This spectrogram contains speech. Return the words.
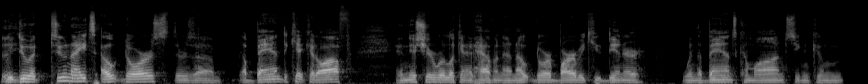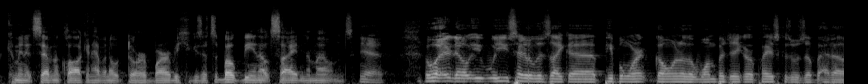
we do it two nights outdoors there's a, a band to kick it off and this year we're looking at having an outdoor barbecue dinner when the bands come on, so you can come come in at seven o'clock and have an outdoor barbecue because it's about being outside in the mountains. Yeah. Well, you know, you you said it was like uh, people weren't going to the one particular place because it was a, at a,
